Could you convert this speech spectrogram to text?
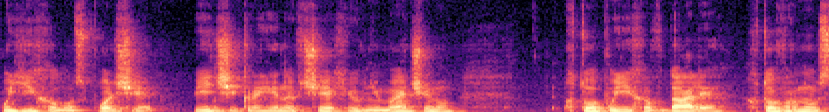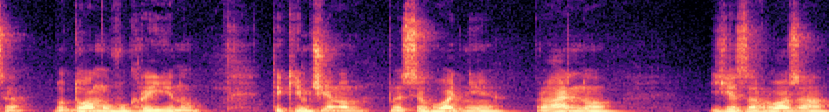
поїхало з Польщі в інші країни, в Чехію, в Німеччину. Хто поїхав далі, хто вернувся додому в Україну. Таким чином, на сьогодні реально є загроза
